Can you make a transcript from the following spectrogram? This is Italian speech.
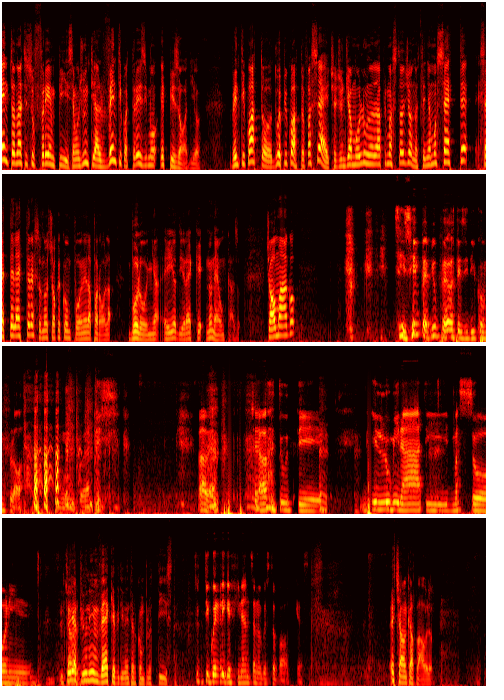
Bentornati su FreeMP, siamo giunti al 24 episodio. 24, 2 più 4 fa 6, ci aggiungiamo l'1 della prima stagione, otteniamo 7, e 7 lettere sono ciò che compone la parola Bologna, e io direi che non è un caso. Ciao Mago. Sei sempre più protesi di complotto. Comunque. Vabbè. Ciao a tutti illuminati, massoni. In teoria più uno invecchia più diventa complottista. Tutti quelli che finanziano questo podcast. E ciao anche a Paolo.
